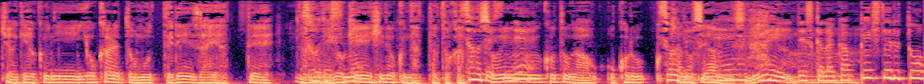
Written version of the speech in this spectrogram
じゃあ逆に良かれと思ってレーザーやって、そうですね、余計ひどくなったとか、そうね、そういうことが起こる可能性あるんですね。すねはい。ですから合併してると、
